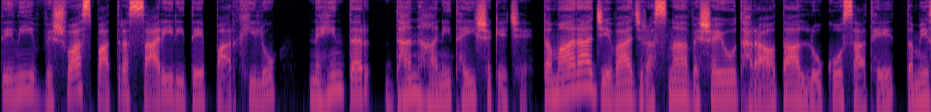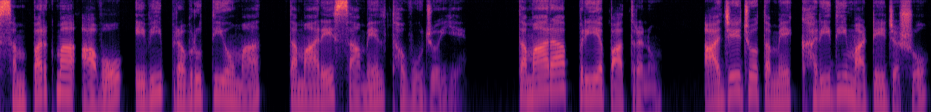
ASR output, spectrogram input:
તેની વિશ્વાસપાત્ર સારી રીતે પારખી લો, નહીંતર ધનહાનિ થઈ શકે છે. તમારા જેવા જ રસના વિષયો ધરાવતા લોકો સાથે તમે સંપર્કમાં આવો એવી પ્રવૃત્તિઓમાં તમારે સામેલ થવું જોઈએ. તમારા પ્રિય પાત્રનું આજે જો તમે ખરીદી માટે જશો,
